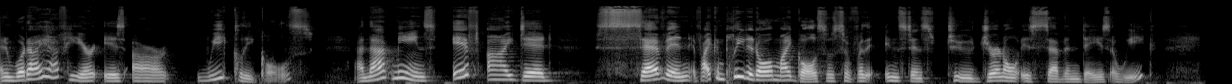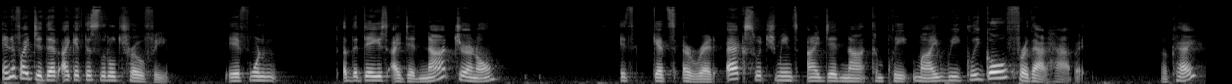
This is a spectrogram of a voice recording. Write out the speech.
And what I have here is our weekly goals. And that means if I did seven, if I completed all my goals, so, so for the instance, to journal is seven days a week. And if I did that, I get this little trophy. If one of the days I did not journal, it gets a red X, which means I did not complete my weekly goal for that habit. Okay?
